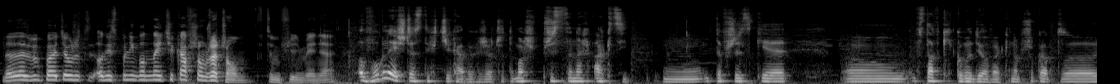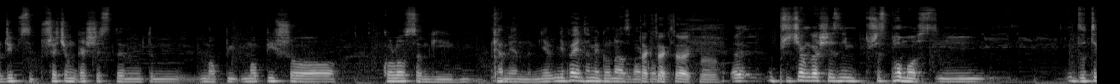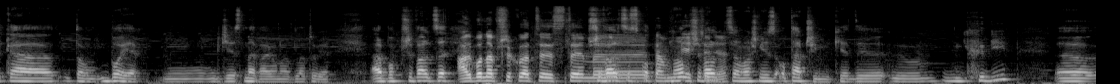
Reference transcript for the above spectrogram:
nawet bym powiedział, że on jest poniekąd najciekawszą rzeczą w tym filmie, nie? O, w ogóle jeszcze z tych ciekawych rzeczy, to masz przy scenach akcji mm, te wszystkie um, wstawki komediowe, jak na przykład e, Gypsy przeciąga się z tym, tym Mopisho kolosem kamiennym, nie, nie pamiętam jego nazwa. Tak, akurat. tak, tak, no. E, Przyciąga się z nim przez pomost i, i dotyka tą boję, mm, gdzie jest mewa i ona odlatuje. Albo przy walce, Albo na przykład z tym przy walce z, e, o, tam w no, mieście, przy nie? walce właśnie z Otachim, kiedy y, chybi,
